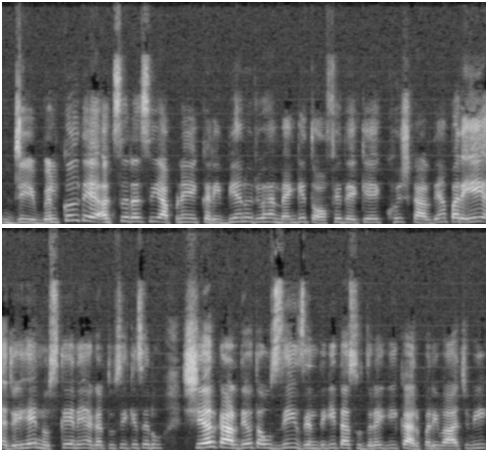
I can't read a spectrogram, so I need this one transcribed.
ਜੀ, ਬਿਲਕੁਲ ਤੇ ਅਕਸਰ ਅਸੀਂ ਆਪਣੇ ਕਰੀਬੀਆਂ ਨੂੰ ਜੋ ਹੈ ਮਹਿੰਗੇ ਤੋਹਫੇ ਦੇ ਕੇ ਖੁਸ਼ ਕਰਦੇ ਹਾਂ, ਪਰ ਇਹ ਅਜਿਹੇ ਨੁਸਖੇ ਨੇ, ਅਗਰ ਤੁਸੀਂ ਕਿਸੇ ਨੂੰ ਸ਼ੇਅਰ ਕਰਦੇ ਹੋ ਤਾਂ ਉਸ ਦੀ ਜ਼ਿੰਦਗੀ ਤਾਂ ਸੁਧਰੇਗੀ, ਘਰ ਪਰਿਵਾਰ 'ਚ ਵੀ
